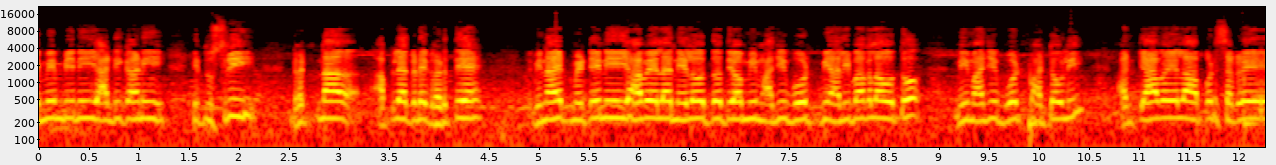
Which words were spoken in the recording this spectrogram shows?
एमएमबीनी या ठिकाणी ही दुसरी घटना आपल्याकडे घडते. विनायक मेटेनी यावेळेला नेलं होतं तेव्हा मी माझी बोट मी अलिबागला होतो. मी माझी बोट पाठवली आणि त्यावेळेला आपण सगळे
